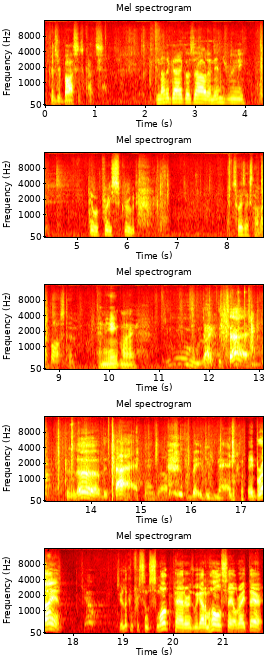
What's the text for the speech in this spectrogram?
Because your boss's cuts. If another guy goes out, an injury, hey, we're pretty screwed. Swayzak's not my boss, Tim. And he ain't mine. Ooh, like the tie. Love the tie. Baby Mag. Hey, Brian. You're looking for some smoke patterns. We got them wholesale right there.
